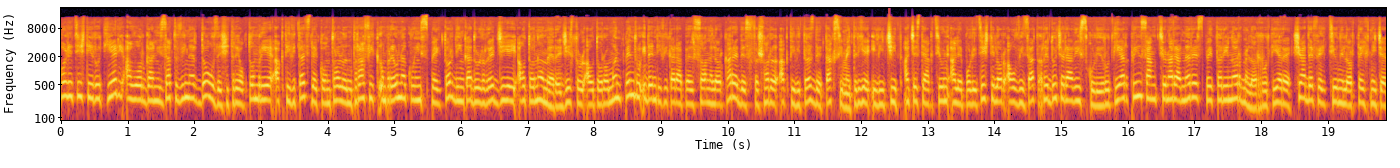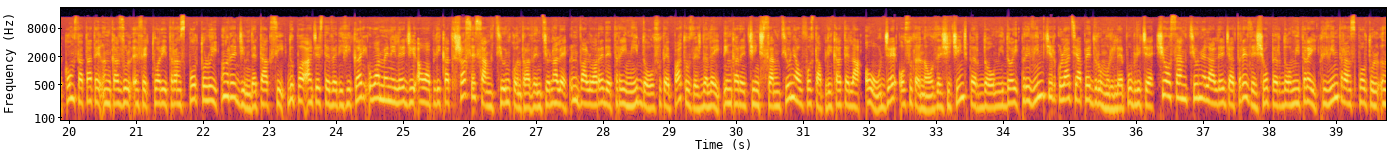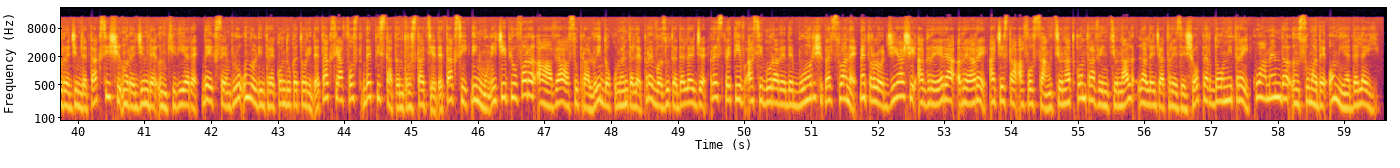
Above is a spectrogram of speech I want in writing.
Polițiștii rutieri au organizat vineri 23 octombrie activități de control în trafic împreună cu inspectori din cadrul regiei autonome, Registrul Autoromân, pentru identificarea persoanelor care desfășoară activități de taximetrie ilicit. Aceste acțiuni ale polițiștilor au vizat reducerea riscului rutier prin sancționarea nerespectării normelor rutiere și a defecțiunilor tehnice constatate în cazul efectuării transportului în regim de taxi. După aceste verificări, oamenii legii au aplicat șase sancțiuni contravenționale în valoare de 3240 de lei din care 5 sancțiuni au fost aplicate la OUG 195 per 2002 privind circulația pe drumurile publice și o sancțiune la legea 38 per 2003 privind transportul în regim de taxi și în regim de închiriere. De exemplu, unul dintre conducătorii de taxi a fost depistat într-o stație de taxi din municipiu fără a avea asupra lui documentele prevăzute de lege, respectiv asigurare de bunuri și persoane, metrologia și agreerea reare. Acesta a fost sancționat contravențional la legea 38 per 2003 cu amendă în sumă de 1000 de lei.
